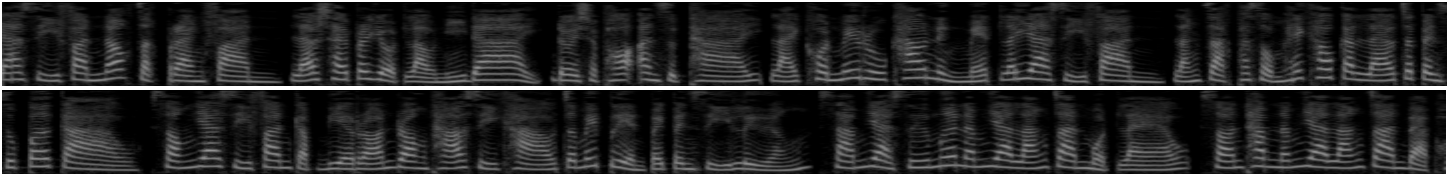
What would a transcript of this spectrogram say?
ยาสีฟันนอกจากแปรงฟัน แล้วใช้ประโยชน์เหล่านี้ได้ โดยเฉพาะอันสุดท้าย หลายคนไม่รู้ข้าวหนึ่งเม็ดและยาสีฟัน หลังจากผสมให้เข้ากันแล้วจะเป็นซูเปอร์กาวสองยาสีฟันกับเบียร์ร้อนรองเท้าสีขาวจะไม่เปลี่ยนไปเป็นสีเหลืองสามอย่าซื้อเมื่อน้ำยาล้างจานหมดแล้วสอนทำน้ำยาล้างจานแบบโฮ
